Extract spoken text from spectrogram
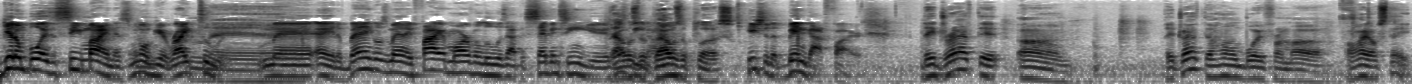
Get them boys a C minus. We're gonna get right to it, Man. man. Hey, the Bengals, man, they fired Marvin Lewis after 17 years. That Let's was a, honest. that was a plus. he should have been got fired. They drafted um They drafted a homeboy from uh, Ohio State,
